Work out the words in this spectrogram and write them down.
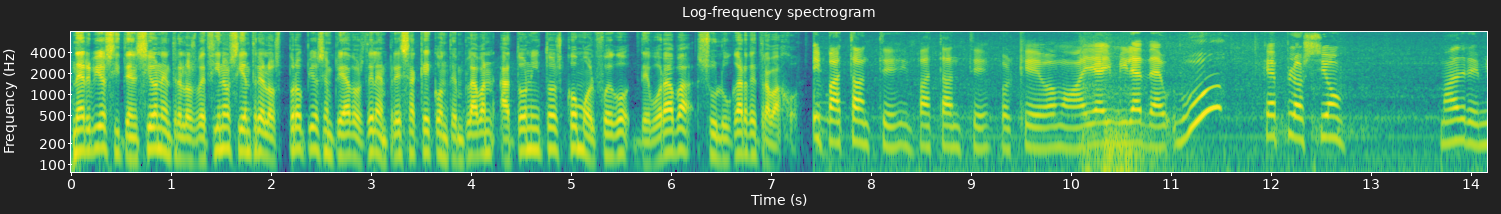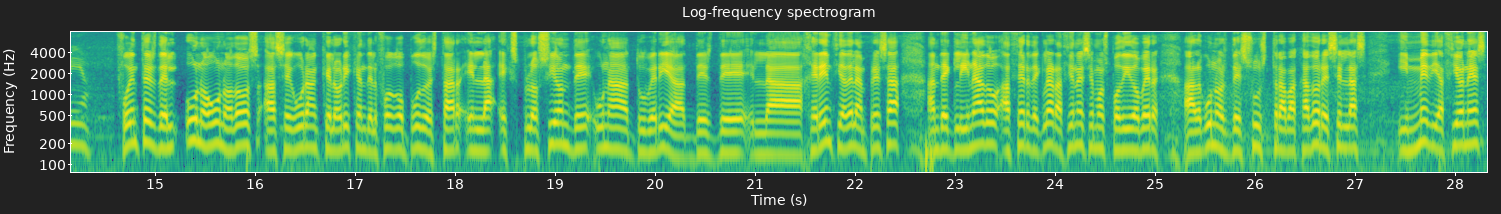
Nervios y tensión entre los vecinos y entre los propios empleados de la empresa que contemplaban atónitos cómo el fuego devoraba su lugar de trabajo. Impactante, impactante, porque vamos, ahí hay miles de... ¡Uh! ¡Qué explosión! Madre mía. Fuentes del 112 aseguran que el origen del fuego pudo estar en la explosión de una tubería. Desde la gerencia de la empresa han declinado hacer declaraciones. Hemos podido ver a algunos de sus trabajadores en las inmediaciones.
